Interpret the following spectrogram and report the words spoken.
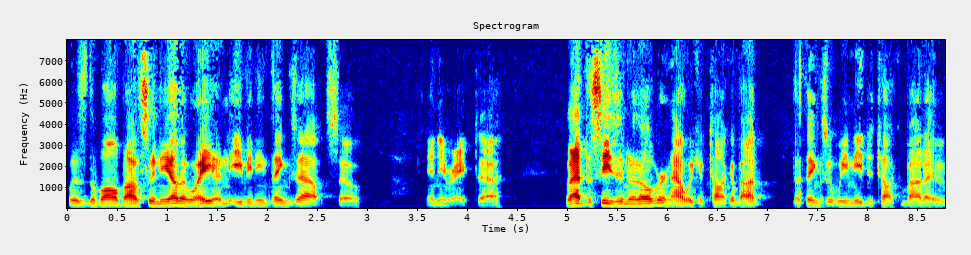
was the ball bouncing the other way and evening things out. So, any rate, uh, glad the season is over. Now we can talk about the things that we need to talk about uh,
